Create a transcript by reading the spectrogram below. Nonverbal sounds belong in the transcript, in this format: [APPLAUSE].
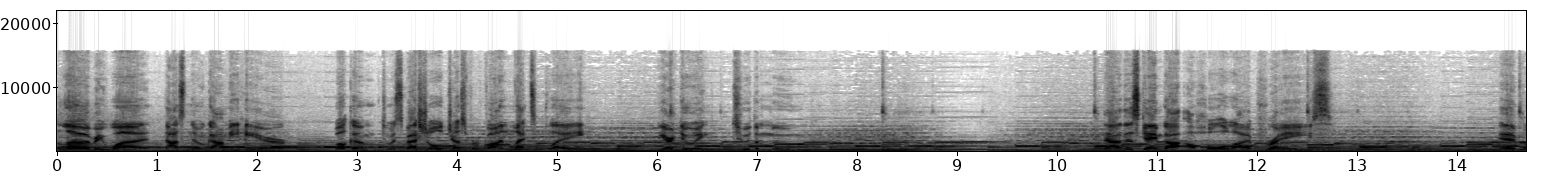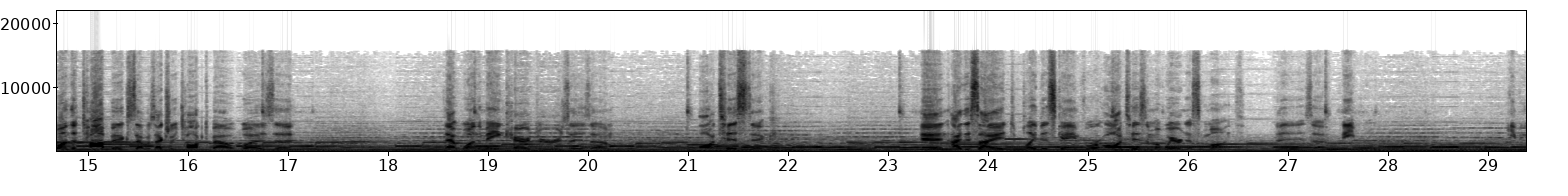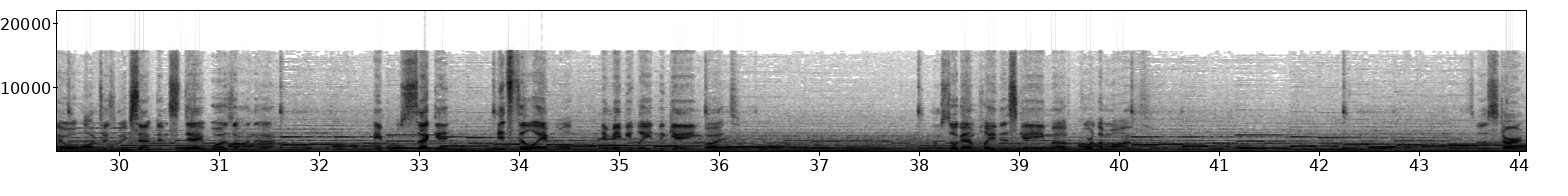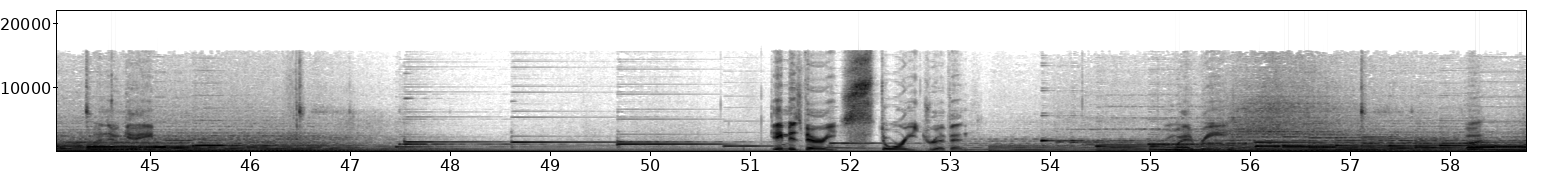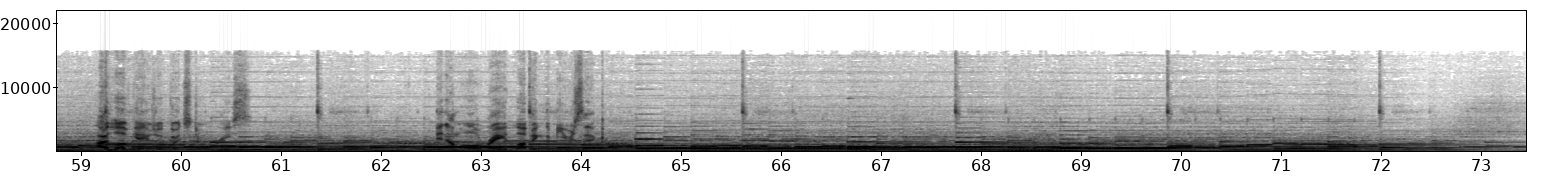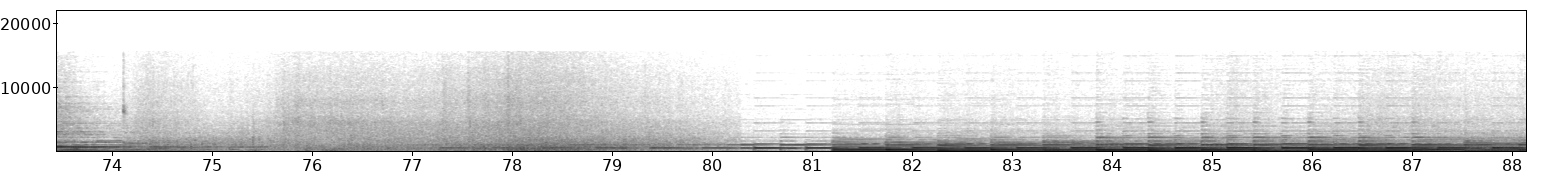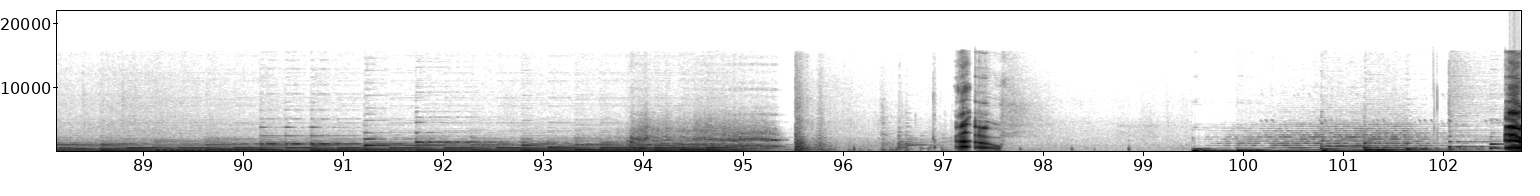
Hello everyone, NazoNougami here. Welcome to a special Just for Fun Let's Play. We are doing To the Moon. Now this game got a whole lot of praise. And one of the topics that was actually talked about was uh, that one of the main characters is um, autistic. And I decided to play this game for Autism Awareness Month. That is uh, April even though Autism Acceptance Day was on uh, April 2nd, it's still April. It may be late in the game, but I'm still gonna play this game uh, for the month. So let's start a new game. Game is very story-driven, from what I read. But I love games with good stories. And I'm already loving the music.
